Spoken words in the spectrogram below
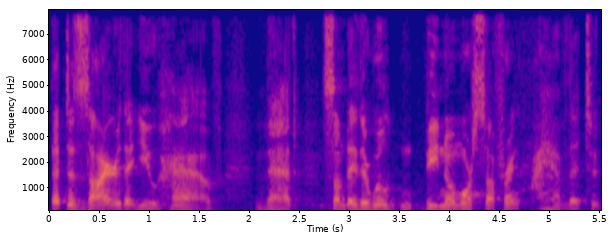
That desire that you have that someday there will be no more suffering, I have that too.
